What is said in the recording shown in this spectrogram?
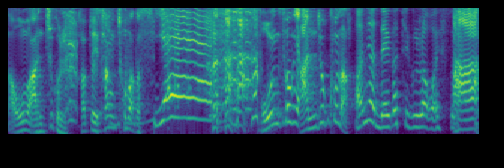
나 오늘 안 찍을래. 갑자기 상처받았어. 예. 본성이 안 좋구나. 아니야 내가 찍으려고 했어. 아,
